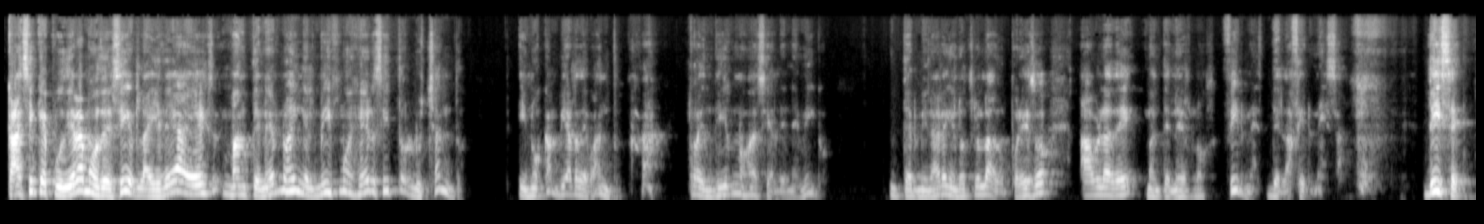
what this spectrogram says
Casi que pudiéramos decir, la idea es mantenernos en el mismo ejército luchando y no cambiar de bando, rendirnos hacia el enemigo y terminar en el otro lado. Por eso habla de mantenernos firmes, de la firmeza. Dice,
